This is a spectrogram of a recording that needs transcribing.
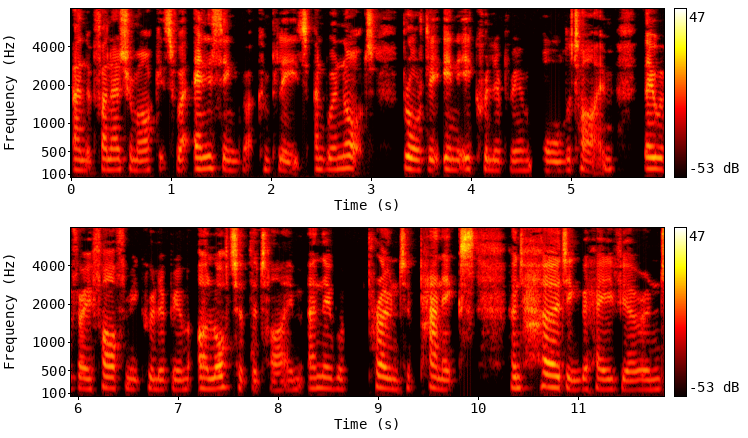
and the financial markets were anything but complete and were not broadly in equilibrium all the time. They were very far from equilibrium a lot of the time, and they were prone to panics and herding behaviour and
